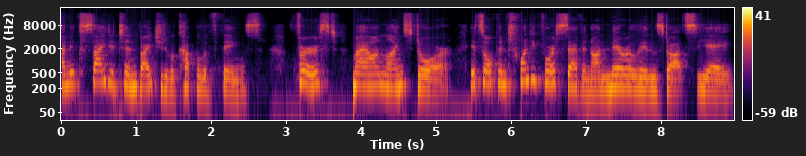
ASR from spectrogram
I'm excited to invite you to a couple of things. First, my online store. It's open 24 7 on marilyns.ca.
